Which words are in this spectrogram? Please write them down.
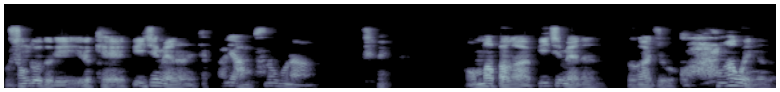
우리 성도들이 이렇게 삐지면은 빨리 안 푸는구나. 엄마 아빠가 삐지면은 그거 가지고 꽝 하고 있는 거.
